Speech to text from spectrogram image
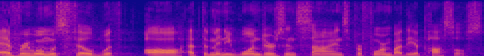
Everyone was filled with awe at the many wonders and signs performed by the apostles.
